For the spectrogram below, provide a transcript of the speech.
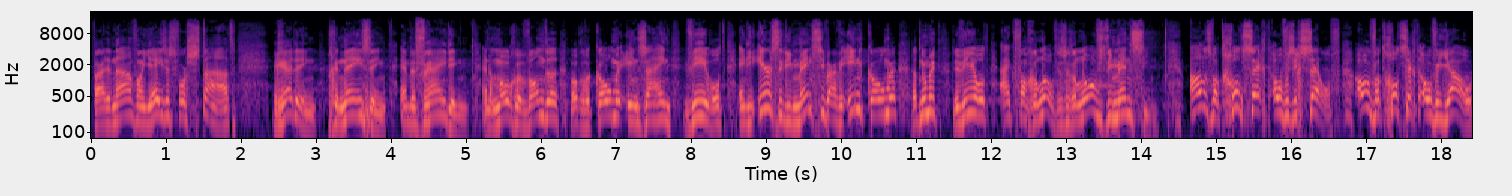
waar de naam van Jezus voor staat, redding, genezing en bevrijding. En dan mogen we wandelen, mogen we komen in zijn wereld. En die eerste dimensie waar we in komen, dat noem ik de wereld eigenlijk van geloof. Dat is een geloofsdimensie. Alles wat God zegt over zichzelf, over wat God zegt over jou,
